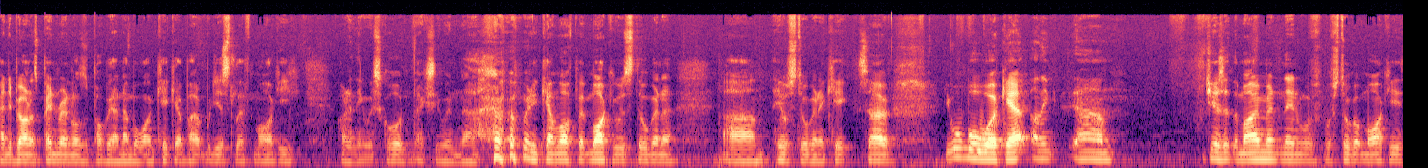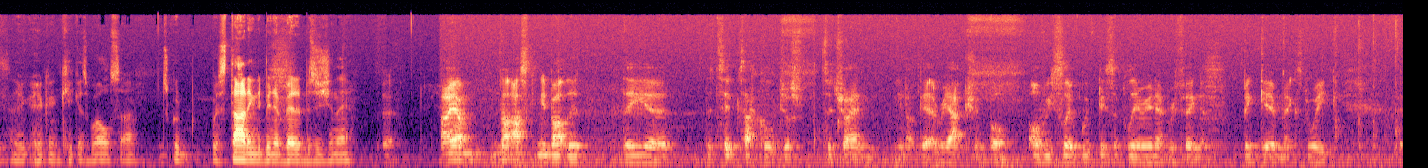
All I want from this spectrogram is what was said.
and to be honest, Ben Reynolds is probably our number one kicker, but we just left Mikey. I don't think we scored actually when uh, when he came off, but Mikey was still gonna um, he was still gonna kick. So we'll work out. I think um, Jez at the moment, and then we've, we've still got Mikey who, who, can kick as well. So it's good. We're starting to be in a better position there. I am not asking about the the uh, the tip tackle just to try and you know get a reaction, but obviously with disciplinary and everything, and big game next week, are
